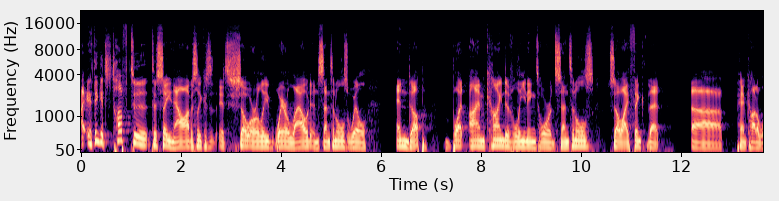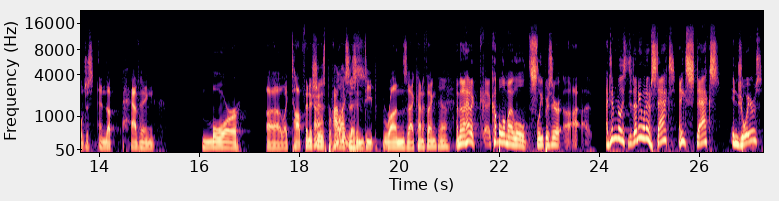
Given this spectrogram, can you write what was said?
I I think it's tough to to say now, obviously, because it's so early where Loud and Sentinels will end up. But I'm kind of leaning towards Sentinels, so I think that uh, Pancada will just end up having more uh, like top finishes, Ah, like performances in deep runs, that kind of thing. Yeah. And then I had a, a couple of my little sleepers here. Uh, I, I didn't really. Did anyone have stax? Any stax enjoyers?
